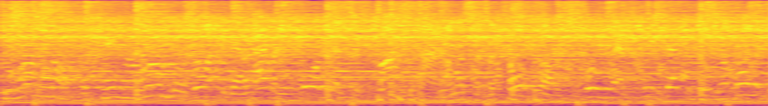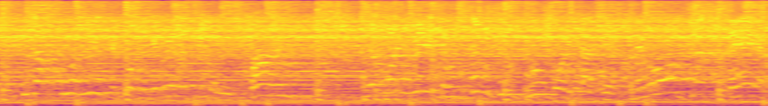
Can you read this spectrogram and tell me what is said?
You run off, okay? Alarm goes off. You got an average four minutes response time, unless a patrol car is fully three seconds in the moment. You got four minutes before they get ready to respond. You got one minute, there was 17 blue boys out there, and they were all just there.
